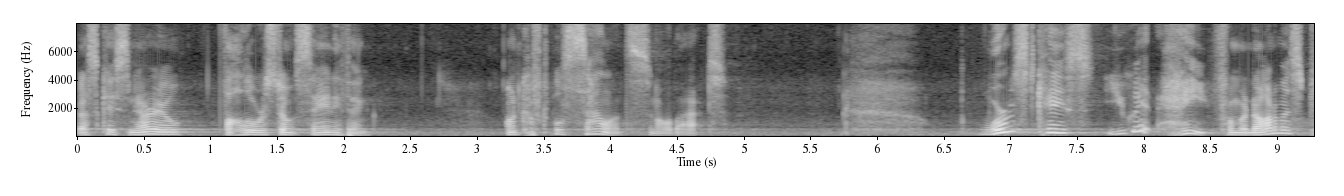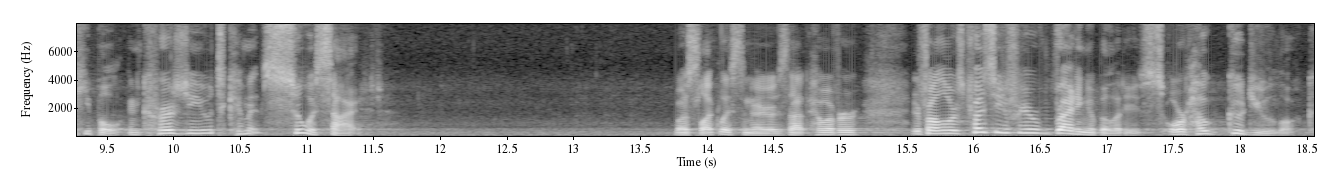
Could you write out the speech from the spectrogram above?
Best case scenario, followers don't say anything uncomfortable silence and all that. Worst case, you get hate from anonymous people encouraging you to commit suicide. Most likely scenario is that, however, your followers praise you for your writing abilities or how good you look.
